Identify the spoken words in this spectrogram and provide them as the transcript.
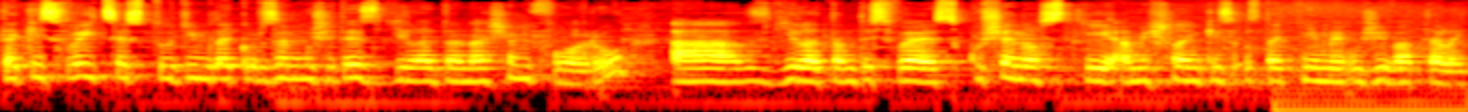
taky svoji cestu tímhle kurzem můžete sdílet na našem fóru a sdílet tam ty svoje zkušenosti a myšlenky s ostatními uživateli.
